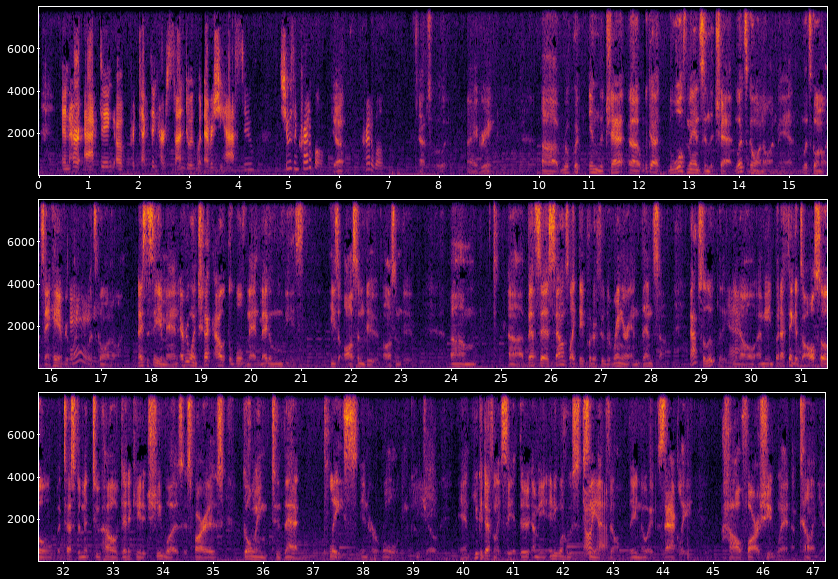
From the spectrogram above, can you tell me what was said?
and her acting of protecting her son, doing whatever she has to. She was incredible. Yeah, incredible. Absolutely, I agree. Uh, real quick in the chat, uh, we got the Wolfman's in the chat. What's going on, man? What's going on? Saying, hey everyone, hey. what's going on? Nice to see you, man. Everyone, check out the Wolfman Mega Movies. He's awesome, dude. Awesome, dude. Um, uh, Beth says, sounds like they put her through the wringer and then some. Absolutely. Yeah. You know, I mean, but I think it's also a testament to how dedicated she was as far as going to that place in her role in Cujo. And you could definitely see it. There, I mean, anyone who's oh, seen yeah. that film, they know exactly how far she went. I'm telling you.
